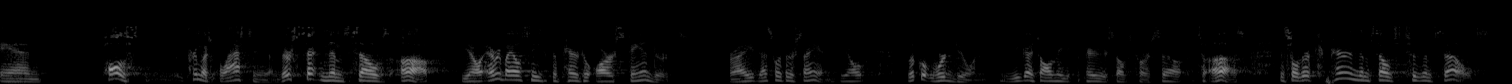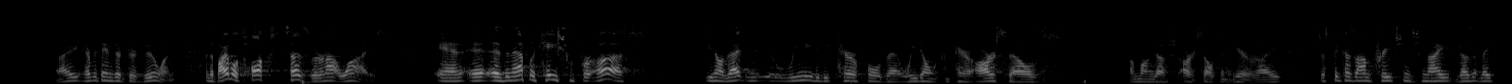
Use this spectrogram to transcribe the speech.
And Paul's pretty much blasting them. They're setting themselves up. You know, everybody else needs to compare to our standards, right? That's what they're saying. You know, look what we're doing. You guys all need to compare yourselves to ourselves, to us. And so they're comparing themselves to themselves right? Everything that they're doing. And the Bible talks says they're not wise. And as an application for us, you know, that we need to be careful that we don't compare ourselves among us, ourselves in here, right? Just because I'm preaching tonight doesn't make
